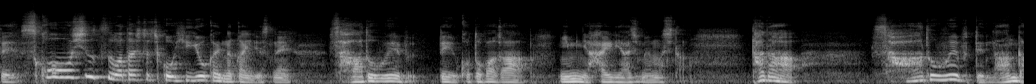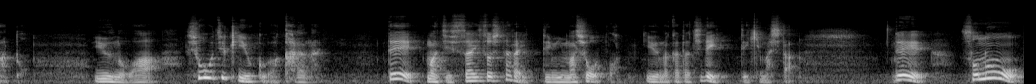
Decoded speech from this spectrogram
で少しずつ私たちコーヒー業界の中にですねサードウェーブっていう言葉が耳に入り始めました。ただサードウェーブって何だというのは正直よくわからない。で、まあ、実際そしたら行ってみましょうというような形で行ってきました。でその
